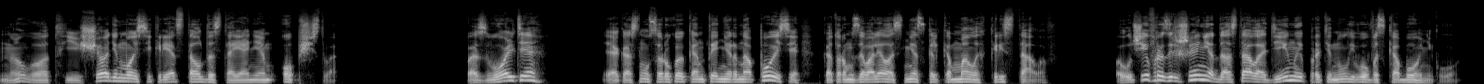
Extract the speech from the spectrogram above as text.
Ну вот, еще один мой секрет стал достоянием общества. «Позвольте». Я коснулся рукой контейнера на поясе, в котором завалялось несколько малых кристаллов. Получив разрешение, достал один и протянул его воскобойнику.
